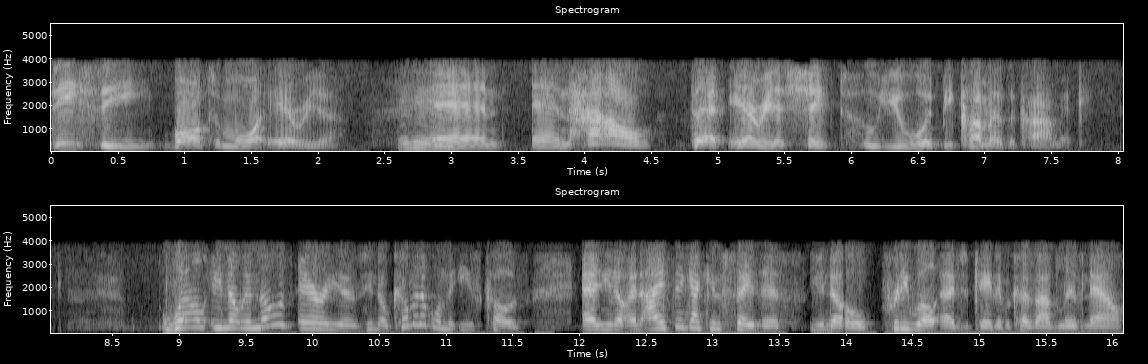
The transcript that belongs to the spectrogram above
D.C., Baltimore area, Mm-hmm. and and how that area shaped who you would become as a comic. Well, you know, in those areas, you know, coming up on the East Coast, and you know, and I think I can say this, you know, pretty well educated because I've lived now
